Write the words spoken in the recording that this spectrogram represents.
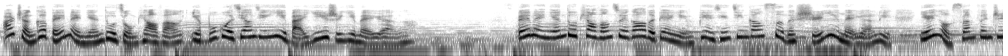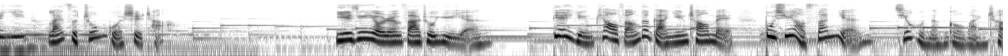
而整个北美年度总票房也不过将近一百一十亿美元啊。北美年度票房最高的电影《变形金刚四》的十亿美元里，也有三分之一来自中国市场。已经有人发出预言。电影票房的感应超美，不需要三年就能够完成。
